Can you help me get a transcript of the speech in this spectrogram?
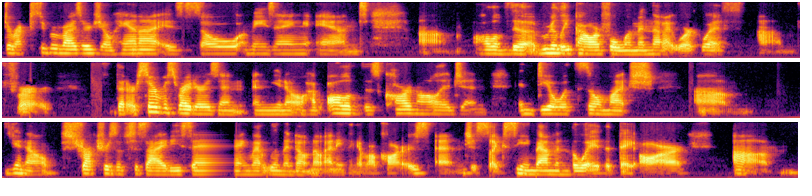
direct supervisor johanna is so amazing. And um, all of the really powerful women that i work with um, for that are service writers and and you know have all of this car knowledge and and deal with so much um, you know structures of society saying that women don't know anything about cars and just like seeing them in the way that they are um,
